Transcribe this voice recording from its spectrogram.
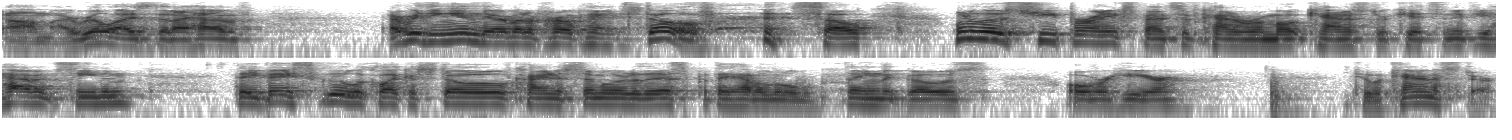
Um, I realized that I have everything in there but a propane stove. so one of those cheaper and expensive kind of remote canister kits. And if you haven't seen them, they basically look like a stove, kind of similar to this, but they have a little thing that goes over here to a canister.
